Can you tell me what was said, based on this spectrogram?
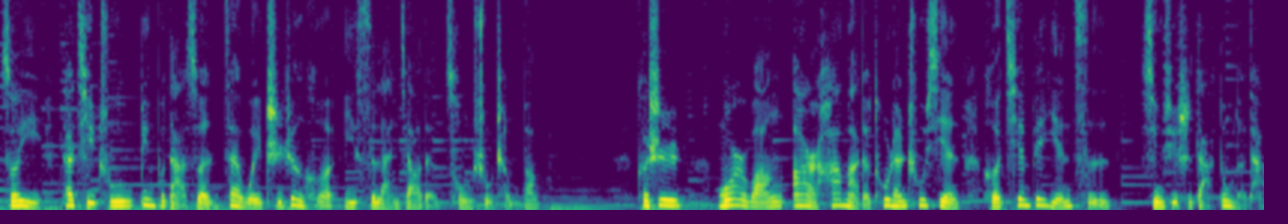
所以他起初并不打算再维持任何伊斯兰教的从属城邦。可是，摩尔王阿尔哈马的突然出现和谦卑言辞，兴许是打动了他，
